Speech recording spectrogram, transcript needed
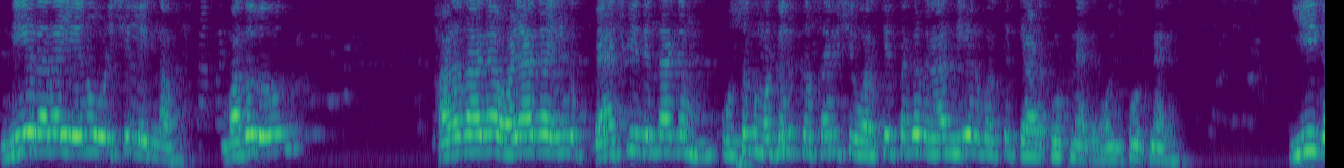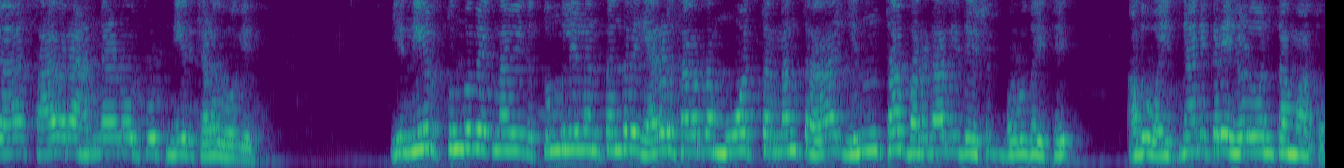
ನೀರರ ಏನೂ ಉಳಿಸಿಲ್ಲ ಈಗ ನಾವು. ಮೊದಲು ಹಳದಾಗ ಹೊಳ್ಯಾಗ ಹಿಂಗ ಬ್ಯಾಸಗಿ ದಿನದಾಗ ಉಸುಗ ಮಗ್ಗಲಕ್ಕೆ ಸರಿಸಿ ವರ್ತಿ ತಗದ್ರ ನೀರು ಬರ್ತಿತ್ತು ಎರಡು ಫೂಟ್ನ್ಯಾಗ, ಒಂದು ಫೂಟ್ನ್ಯಾಗ. ಈಗ ಸಾವಿರ ಹನ್ನೆರಡು ನೂರು ಫೂಟ್ ನೀರು ಕೆಳಗೆ ಹೋಗೈತಿ. ಈ ನೀರು ತುಂಬಬೇಕು ನಾವೀಗ ತುಂಬಲಿಲ್ಲ ಅಂತಂದ್ರೆ ಎರಡು ಸಾವಿರದ ಮೂವತ್ತರ ನಂತರ ಇಂಥ ಬರಗಾಲಿ ದೇಶಕ್ಕೆ ಬರುವುದೈತಿ ಅದು ವೈಜ್ಞಾನಿಕರೇ ಹೇಳುವಂತ ಮಾತು.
